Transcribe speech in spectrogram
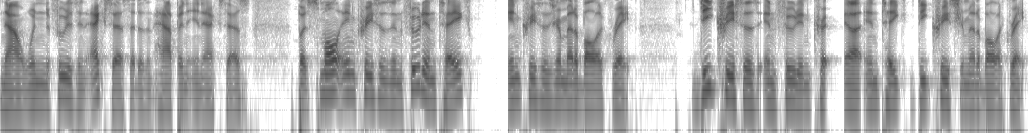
Now, when the food is in excess, that doesn't happen in excess, but small increases in food intake increases your metabolic rate. Decreases in food in, uh, intake decrease your metabolic rate.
